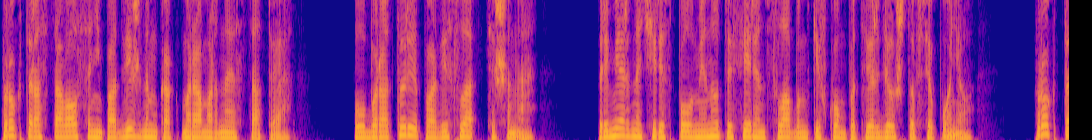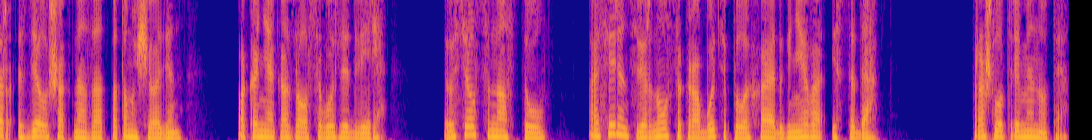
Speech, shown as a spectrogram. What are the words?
Проктор оставался неподвижным, как мраморная статуя. В лаборатории повисла тишина. Примерно через полминуты Ференс слабым кивком подтвердил, что все понял. Проктор сделал шаг назад, потом еще один — пока не оказался возле двери, и уселся на стул, а Ференс вернулся к работе, полыхая от гнева и стыда. Прошло три минуты.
